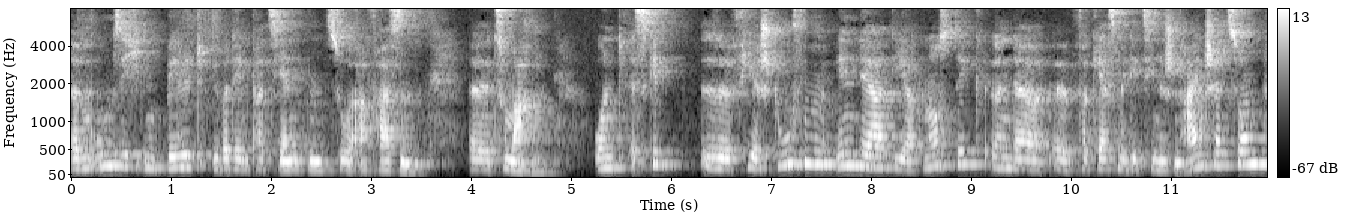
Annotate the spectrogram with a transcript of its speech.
ähm, um sich ein Bild über den Patienten zu erfassen, äh, zu machen. Und es gibt äh, vier Stufen in der Diagnostik, in der äh, verkehrsmedizinischen Einschätzung.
